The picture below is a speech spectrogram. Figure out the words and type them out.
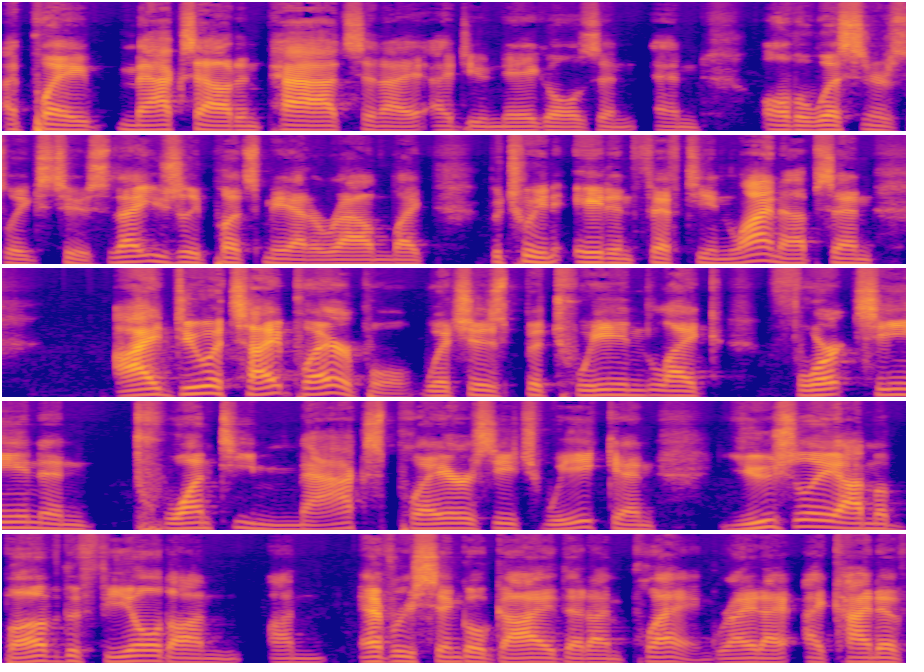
I play max out and Pats, and I, I do Nagels and and all the listeners leagues too. So that usually puts me at around like between eight and 15 lineups. And I do a tight player pool, which is between like 14 and 20 max players each week and usually i'm above the field on on every single guy that i'm playing right i, I kind of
